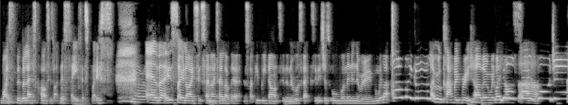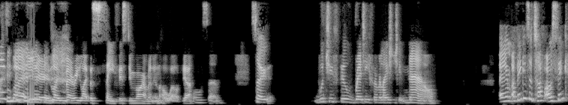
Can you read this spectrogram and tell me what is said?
Whilst the burlesque class is like the safest place Yeah, right. ever. It's so nice. It's so nice. I love it. It's like people be dancing and they're all sexy and it's just all women in the room and we're like oh like we're clapping for each other and we're like you're so gorgeous like you know, it's like very like the safest environment in the whole world yeah Awesome. So, would you feel ready for a relationship now? Um, I think it's a tough. I was thinking.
